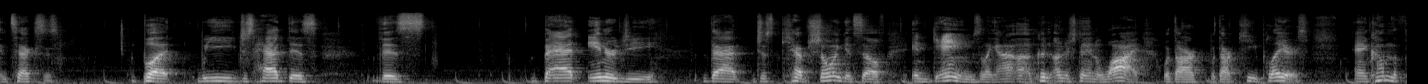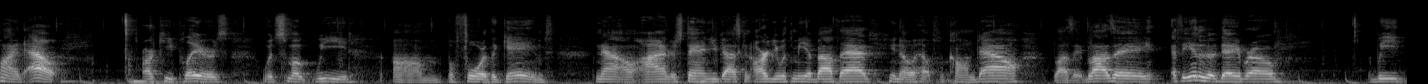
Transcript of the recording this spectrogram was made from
in Texas, but we just had this this bad energy that just kept showing itself in games. Like I, I, couldn't understand why with our with our key players. And come to find out, our key players would smoke weed um, before the games. Now I understand you guys can argue with me about that. You know, it helps them calm down. Blase, blase. At the end of the day, bro, weed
